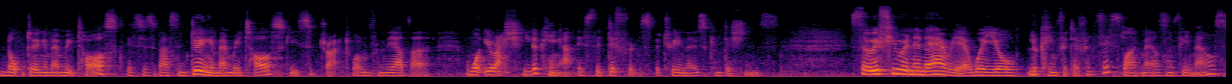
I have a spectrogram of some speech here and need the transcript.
not doing a memory task, this is a person doing a memory task, you subtract one from the other. And what you're actually looking at is the difference between those conditions. So if you're in an area where you're looking for differences, like males and females,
